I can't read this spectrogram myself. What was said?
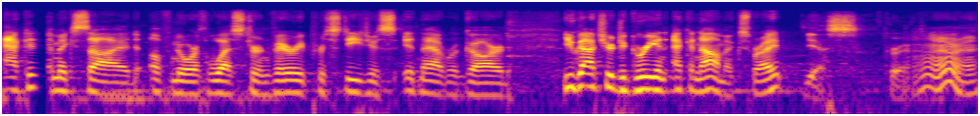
academic side of Northwestern, very prestigious in that regard. You got your degree in economics, right? Yes, correct. All right.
